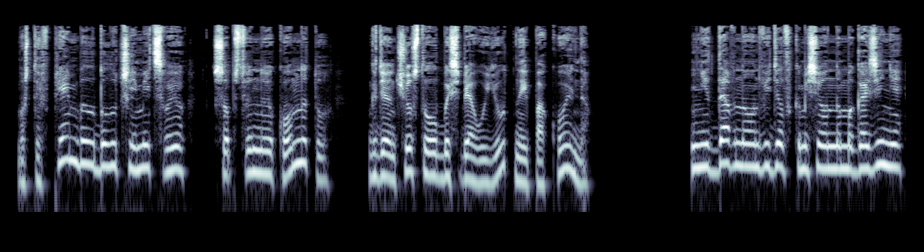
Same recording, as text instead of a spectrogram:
Может, и впрямь было бы лучше иметь свою собственную комнату, где он чувствовал бы себя уютно и покойно. Недавно он видел в комиссионном магазине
